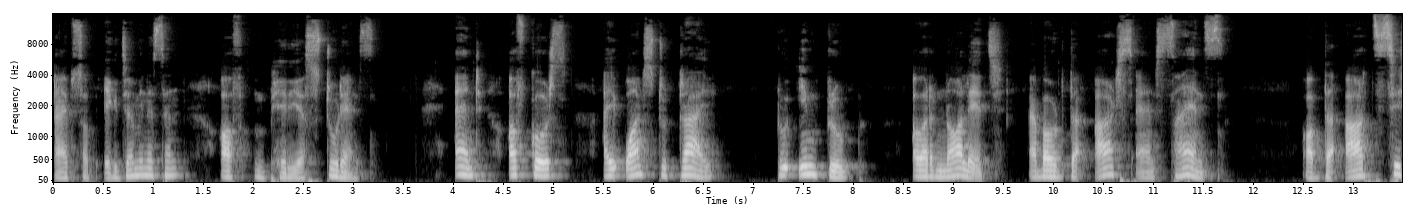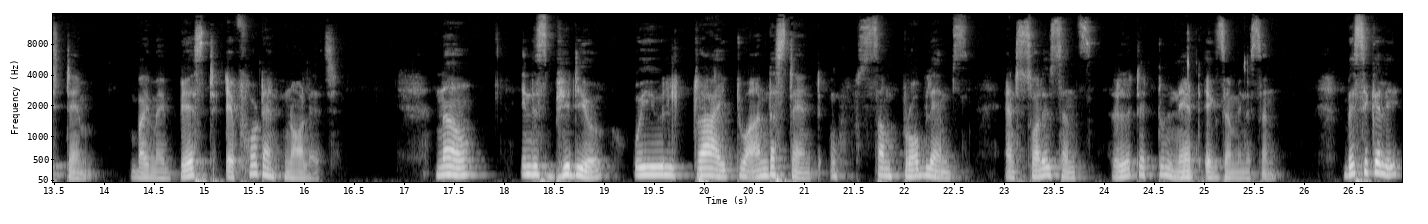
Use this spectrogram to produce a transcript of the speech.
types of examination of various students. And of course, I want to try to improve our knowledge about the arts and science of the earth system by my best effort and knowledge. Now, in this video, we will try to understand some problems and solutions related to NET examination. Basically,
